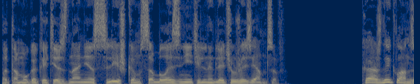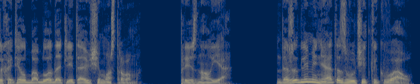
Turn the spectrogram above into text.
потому как эти знания слишком соблазнительны для чужеземцев. Каждый клан захотел бы обладать летающим островом, признал я. Даже для меня это звучит как вау.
